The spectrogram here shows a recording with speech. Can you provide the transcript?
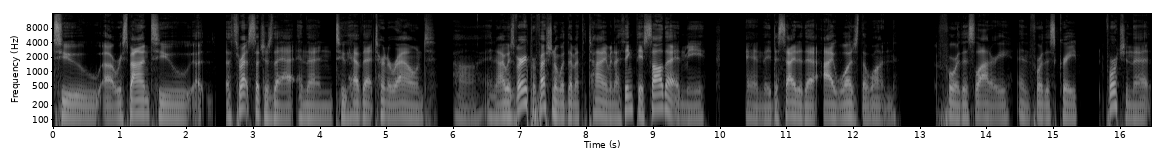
to uh, respond to a, a threat such as that, and then to have that turn around. Uh, and I was very professional with them at the time, and I think they saw that in me, and they decided that I was the one for this lottery and for this great fortune that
